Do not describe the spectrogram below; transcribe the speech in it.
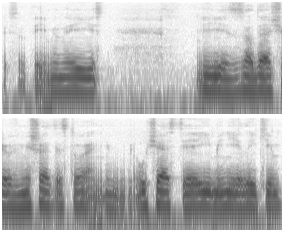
есть это именно и есть есть задача вмешательства, участия имени Илыким.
